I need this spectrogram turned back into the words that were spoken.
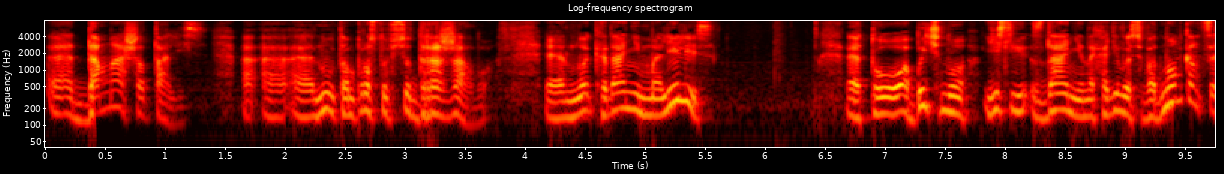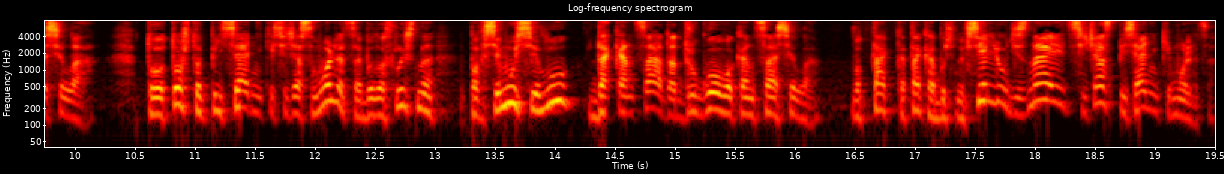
э, дома шатались, э, э, ну там просто все дрожало. Но когда они молились, то обычно, если здание находилось в одном конце села, то то, что пятидесятники сейчас молятся, было слышно по всему селу до конца, до другого конца села. Вот так, так обычно. Все люди знают, сейчас писянники молятся,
